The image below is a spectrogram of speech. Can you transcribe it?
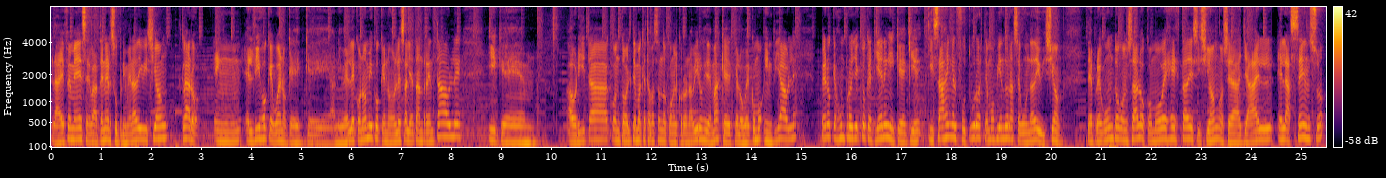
la FMS va a tener su primera división. Claro, en, él dijo que bueno, que, a nivel económico que no le salía tan rentable y que mm, ahorita con todo el tema que está pasando con el coronavirus y demás, que, que lo ve como inviable pero que es un proyecto que tienen y que quizás en el futuro estemos viendo una segunda división. Te pregunto, Gonzalo, ¿cómo ves esta decisión? O sea, ya el, ascenso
